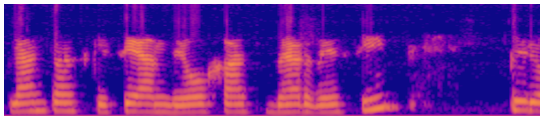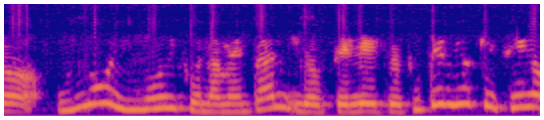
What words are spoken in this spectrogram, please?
plantas que sean de hojas verdes, ¿sí? Pero muy, muy fundamental los helechos. Usted vio que llega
